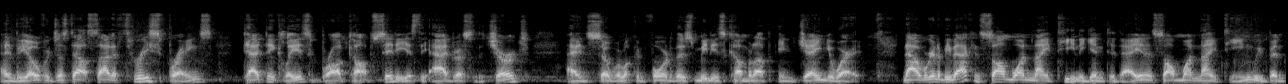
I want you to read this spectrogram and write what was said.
and be over just outside of Three Springs. Technically, it's Broad Top City is the address of the church. And so we're looking forward to those meetings coming up in January. Now we're going to be back in Psalm 119 again today. And in Psalm 119, we've been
